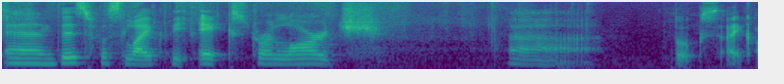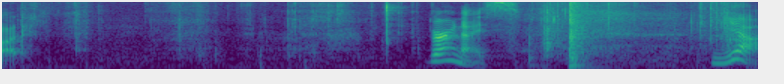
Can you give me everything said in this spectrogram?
and this was like the extra large uh, books I got very nice. Yeah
